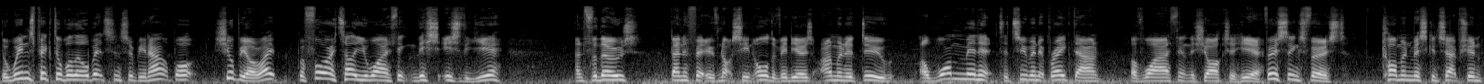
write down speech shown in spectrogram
The wind's picked up a little bit since we've been out, but she'll be all right. Before I tell you why I think this is the year, and for those benefit who've not seen all the videos, I'm gonna do a one minute to two minute breakdown of why I think the sharks are here. First things first, common misconception,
